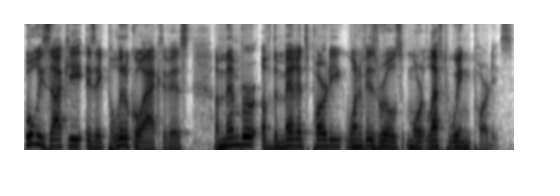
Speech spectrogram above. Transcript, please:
Uri Zaki is a political activist, a member of the Meretz Party, one of Israel's more left wing parties.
